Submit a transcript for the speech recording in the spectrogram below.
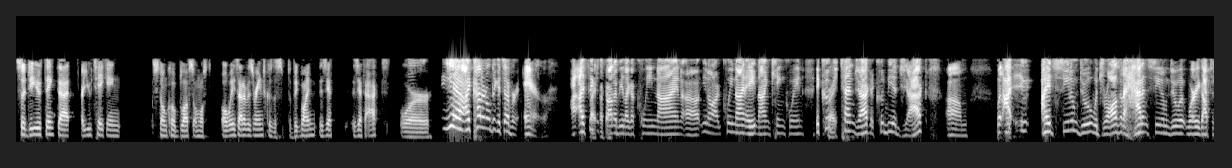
So do you think that are you taking Stone Cold bluffs almost always out of his range because the, the big blind is yet is yet to act, or Yeah, I kind of don't think it's ever air. I, I think Right, it's okay. got to be like a queen nine, uh, you know, a queen nine, eight nine, king queen. It could Right. be ten jack. It could be a jack. Um, but I it, I had seen him do it with draws, and I hadn't seen him do it where he got to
